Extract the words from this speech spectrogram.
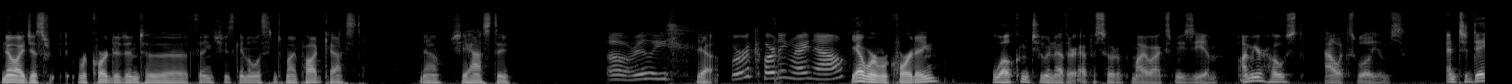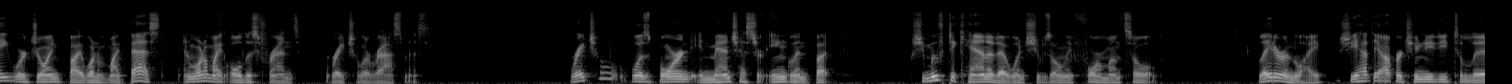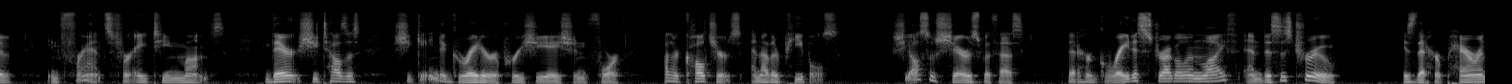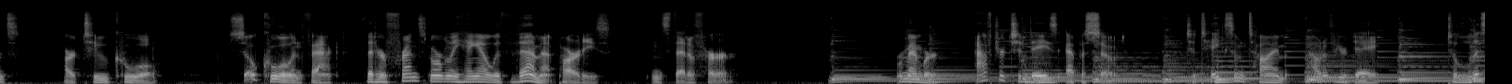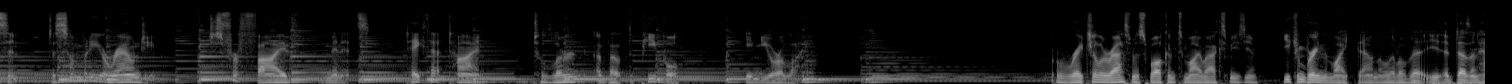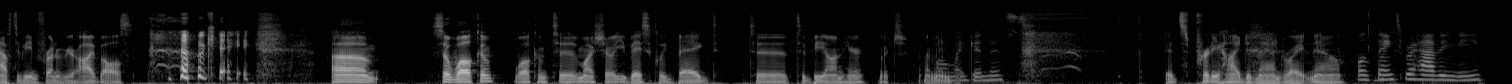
No, I just recorded into the thing. She's going to listen to my podcast. No, she has to. Oh, really? Yeah. We're recording right now? Yeah, we're recording. Welcome to another episode of My Wax Museum. I'm your host, Alex Williams. And today we're joined by one of my best and one of my oldest friends, Rachel Erasmus. Rachel was born in Manchester, England, but she moved to Canada when she was only four months old. Later in life, she had the opportunity to live in France for 18 months. There, she tells us she gained a greater appreciation for other cultures and other peoples. She also shares with us that her greatest struggle in life, and this is true, is that her parents are too cool. So cool, in fact, that her friends normally hang out with them at parties instead of her. Remember, after today's episode, to take some time out of your day to listen to somebody around you just for five minutes. Take that time to learn about the people in your life. Rachel Erasmus, welcome to My Wax Museum. You can bring the mic down a little bit. It doesn't have to be in front of your eyeballs. okay. Um, so welcome, welcome to my show. You basically begged to to be on here, which I mean, oh my goodness. it's pretty high demand right now. Well, thanks for having me.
